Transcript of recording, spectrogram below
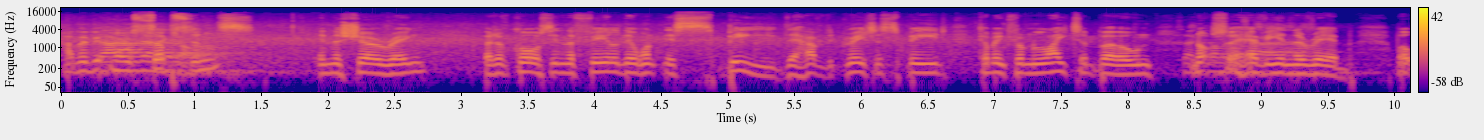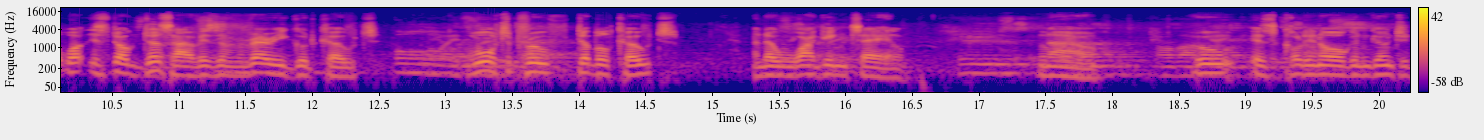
have a bit more substance in the show ring. But of course, in the field, they want this speed. They have the greater speed coming from lighter bone, not so heavy in the rib. But what this dog does have is a very good coat, waterproof double coat, and a wagging tail. Now, who is Colin Organ going to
